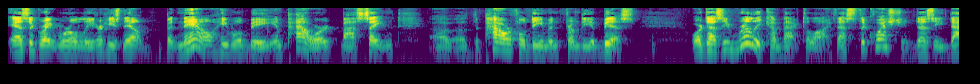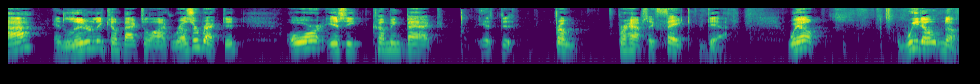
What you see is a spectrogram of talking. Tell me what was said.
as a great world leader. He's now, but now he will be empowered by Satan, uh, uh, the powerful demon from the abyss. Or does he really come back to life? That's the question. Does he die and literally come back to life, resurrected, or is he coming back from perhaps a fake death? Well, we don't know.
